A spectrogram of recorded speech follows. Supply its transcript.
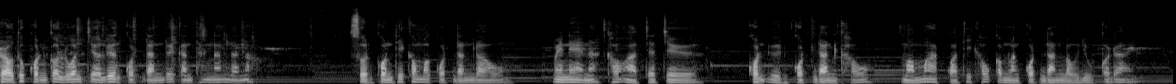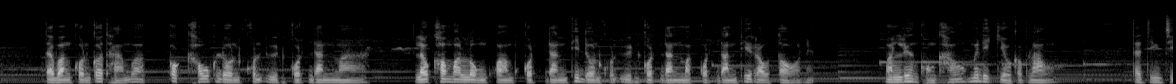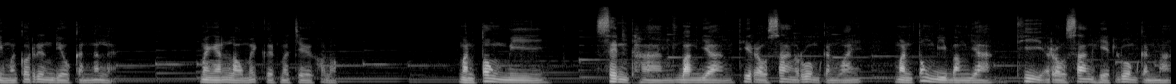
เราทุกคนก็ล้วนเจอเรื่องกดดันด้วยกันทั้งนั้นแหละเนาะส่วนคนที่เข้ามากดดันเรา ไม่แน่นะเขาอาจจะเจอคนอื่นกดดันเขามามากกว่าที่เขากำลังกดดันเราอยู่ก็ได้ แต่บางคนก็ถามว่าก็เขาโดนคนอื่นกดดันมา แล้วเขามาลงความกดดันที่โดนคนอื่นกดดันมากดดันที่เราต่อเนี่ยมันเรื่องของเขาไม่ได้เกี่ยวกับเรา แต่จริง ๆ มันก็เรื่องเดียวกันนั่นแหละ ไม่งั้นเราไม่เกิดมาเจอเขาหรอก มันต้องมี เส้นทางบางอย่างที่เราสร้างร่วมกันไว้ มันต้องมีบางอย่างที่เราสร้างเหตุร่วมกันมา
